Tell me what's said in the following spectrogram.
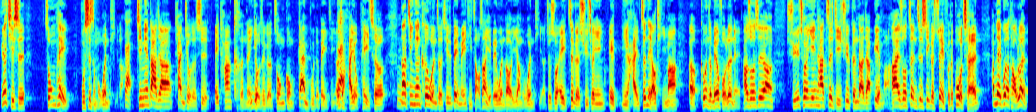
因为其实中配。不是什么问题了。对，今天大家探究的是，哎，他可能有这个中共干部的背景，而且还有配车。那今天柯文哲其实被媒体早上也被问到一样的问题啊，就是说，哎，这个徐春英，哎，你还真的要提吗？呃，柯文哲没有否认，哎，他说是让徐春英他自己去跟大家辩嘛。他还说政治是一个说服的过程，他们内部有讨论，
